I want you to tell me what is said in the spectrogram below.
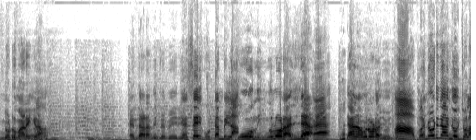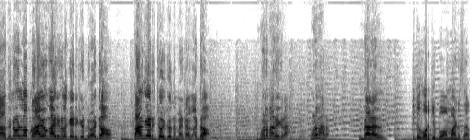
ഇങ്ങോട്ട് മാറിക്കണം എന്താടാ നിന്റെ പേര് എസ് ഐ കുട്ടമ്പിള്ള ഓ നിങ്ങളോടല്ല ഞാൻ അവനോടാ ചോദിച്ചു ആ അവനോട് ഞാൻ ചോദിച്ചോളാം അതിനുള്ള പ്രായവും കാര്യങ്ങളൊക്കെ ഇരിക്കണ്ടോ കേട്ടോ താൻ ചോദിക്കൊന്നും വേണ്ട കേട്ടോ ഇങ്ങോട്ട് മാറിക്കടാ ഇങ്ങോട്ട് മാറാം എന്താണത് ഇത് കുറച്ച് ബോംബാണ് സാർ.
